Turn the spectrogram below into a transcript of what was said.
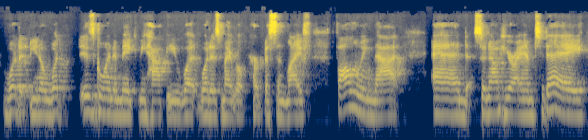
what, you know, what is going to make me happy? What, what is my real purpose in life following that? And so now here I am today,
